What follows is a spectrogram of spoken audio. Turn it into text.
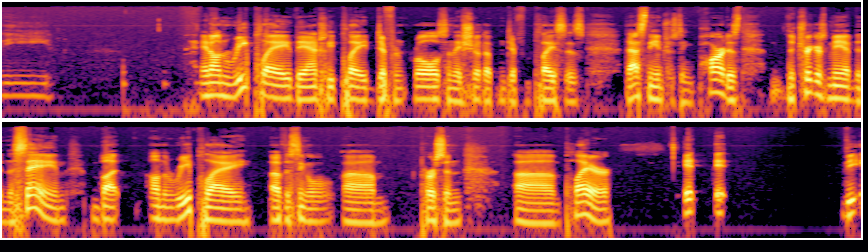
the And on replay, they actually played different roles and they showed up in different places. That's the interesting part is the triggers may have been the same, but on the replay of the single um, person uh, player, it it the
